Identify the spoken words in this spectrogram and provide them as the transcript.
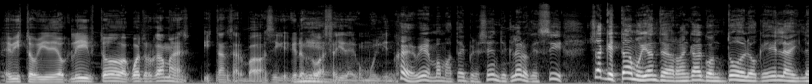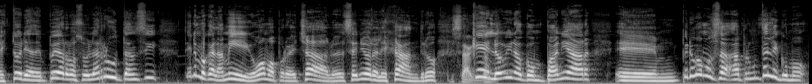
He visto videoclips, todo a cuatro cámaras y están zarpados, así que creo que va a salir algo muy lindo. Bien, vamos a estar ahí presente, claro que sí. Ya que estamos y antes de arrancar con todo lo que es la, la historia de perros o la ruta en sí, tenemos acá al amigo, vamos a aprovecharlo, el señor Alejandro, Exacto. que lo vino a acompañar, eh, pero vamos a, a preguntarle como,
